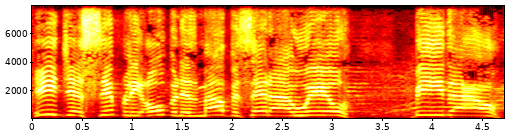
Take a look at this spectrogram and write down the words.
He just simply opened his mouth and said, I will be thou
